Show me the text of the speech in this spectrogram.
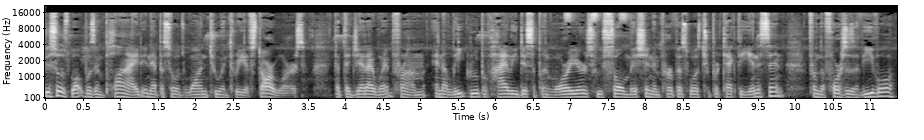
this was what was implied in episodes 1, 2, and 3 of Star Wars that the Jedi went from an elite group of highly disciplined warriors whose sole mission and purpose was to protect the innocent from the forces of evil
